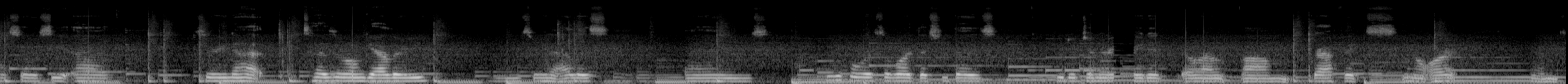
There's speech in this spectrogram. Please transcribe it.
also see, uh, Serena has her own gallery, um, Serena Ellis, and beautiful works of art that she does, computer generated around um, graphics, you know, art, and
